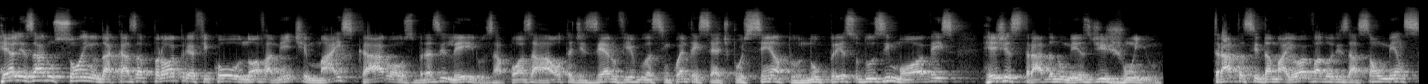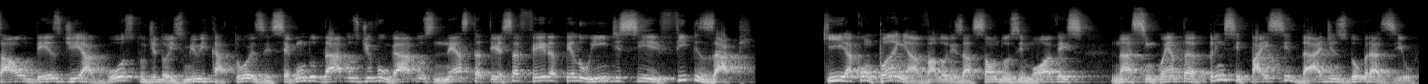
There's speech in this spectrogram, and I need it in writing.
Realizar o sonho da casa própria ficou novamente mais caro aos brasileiros após a alta de 0,57% no preço dos imóveis registrada no mês de junho. Trata-se da maior valorização mensal desde agosto de 2014, segundo dados divulgados nesta terça-feira pelo índice FIPZAP, que acompanha a valorização dos imóveis nas 50 principais cidades do Brasil.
